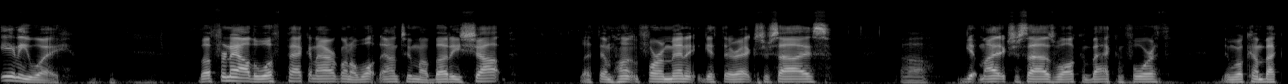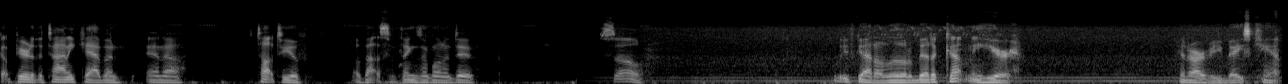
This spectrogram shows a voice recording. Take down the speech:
anyway. But for now, the Woof Pack and I are going to walk down to my buddy's shop, let them hunt for a minute, get their exercise. Uh, get my exercise walking back and forth. Then we'll come back up here to the tiny cabin and uh, talk to you about some things I'm going to do. So, we've got a little bit of company here at RV Base Camp.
